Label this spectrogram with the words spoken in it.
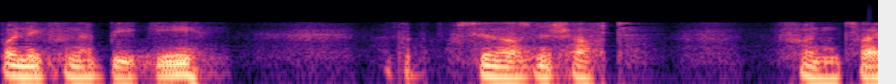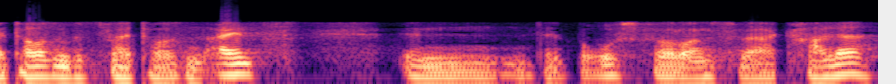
bin ich von der BG, also Berufsgenossenschaft, von 2000 bis 2001 in das Berufsförderungswerk Halle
